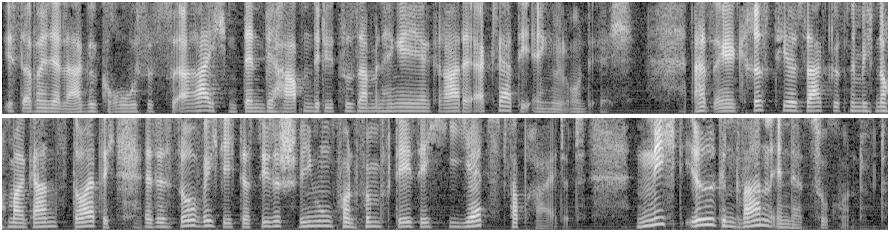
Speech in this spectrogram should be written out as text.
ist aber in der Lage, Großes zu erreichen, denn wir haben dir die Zusammenhänge hier gerade erklärt, die Engel und ich. Erzengel Christiel sagt es nämlich nochmal ganz deutlich. Es ist so wichtig, dass diese Schwingung von 5D sich jetzt verbreitet. Nicht irgendwann in der Zukunft,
